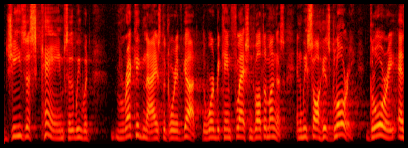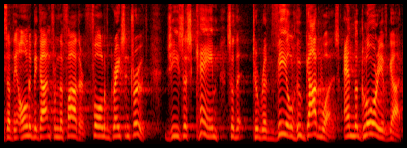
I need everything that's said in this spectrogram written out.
Jesus came so that we would recognize the glory of God. The Word became flesh and dwelt among us, and we saw His glory glory as of the only begotten from the Father, full of grace and truth. Jesus came so that to reveal who God was and the glory of God.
